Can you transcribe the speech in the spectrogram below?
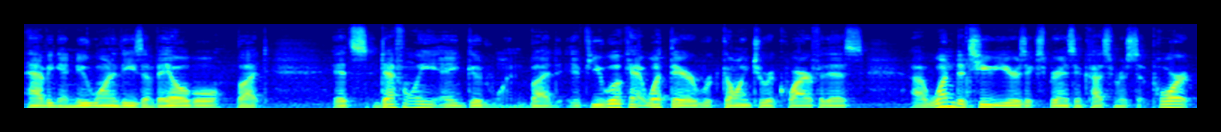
having a new one of these available, but it's definitely a good one. But if you look at what they're going to require for this, uh, one to two years experience in customer support,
